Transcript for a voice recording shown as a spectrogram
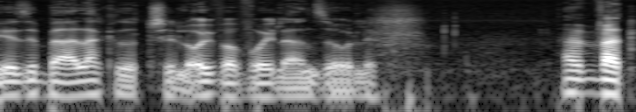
איזה בעלה כזאת של אוי ואבוי לאן זה הולך. ואת...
